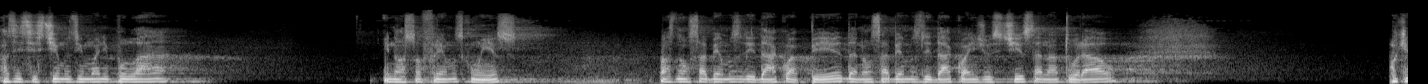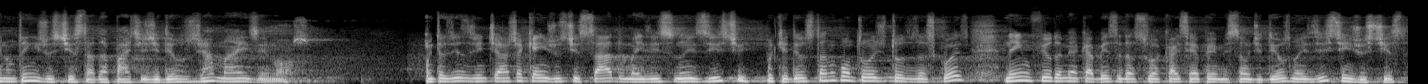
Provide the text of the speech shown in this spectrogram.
nós insistimos em manipular. E nós sofremos com isso. Nós não sabemos lidar com a perda, não sabemos lidar com a injustiça natural. Porque não tem injustiça da parte de Deus jamais, irmãos. Muitas vezes a gente acha que é injustiçado, mas isso não existe, porque Deus está no controle de todas as coisas. Nem um fio da minha cabeça e da sua cai sem a permissão de Deus, não existe injustiça.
